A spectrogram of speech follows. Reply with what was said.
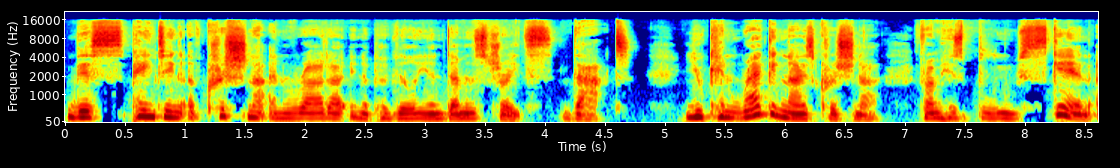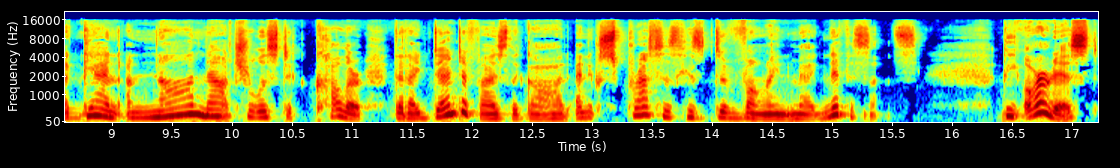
This painting of Krishna and Radha in a pavilion demonstrates that. You can recognize Krishna from his blue skin. Again, a non naturalistic color that identifies the god and expresses his divine magnificence. The artist,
